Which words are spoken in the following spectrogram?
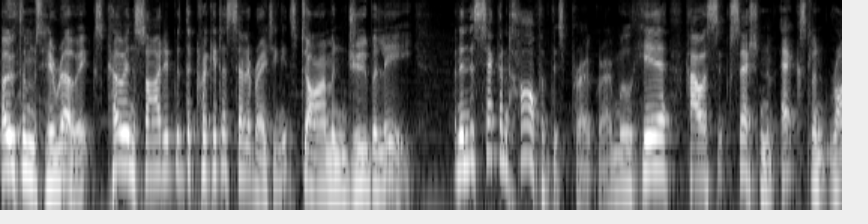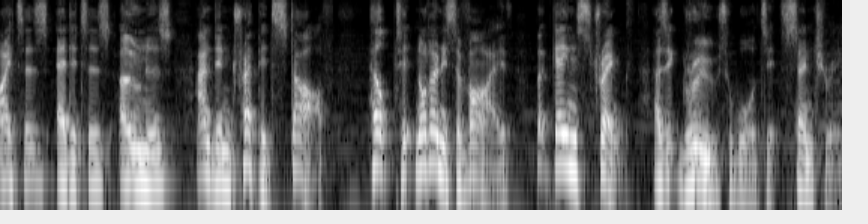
Botham's heroics coincided with the cricketer celebrating its Diamond Jubilee, and in the second half of this programme we'll hear how a succession of excellent writers, editors, owners, and intrepid staff helped it not only survive, but gain strength as it grew towards its century.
